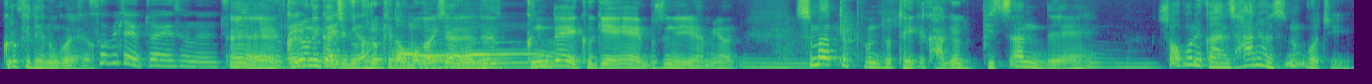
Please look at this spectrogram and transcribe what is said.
그렇게 되는 거예요. 그래서 소비자 입장에서는 예, 충분히 예. 그 그러니까 지금 있죠. 그렇게 넘어가기 어. 시작해요. 근데 그게 무슨 일이냐면 음, 스마트폰도 되게 가격이 비싼데 음, 써보니까 한 4년 쓰는 거지.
